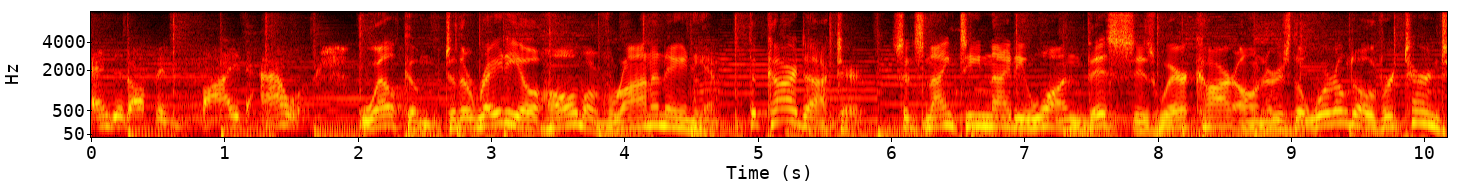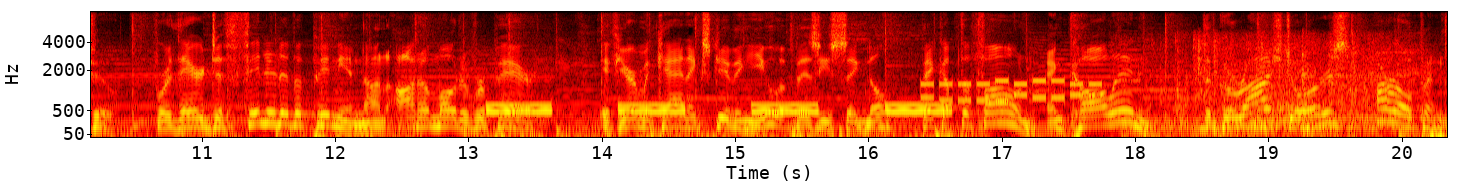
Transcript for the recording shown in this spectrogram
ended up in five hours. Welcome to the radio home of Ron Ananian, the car doctor. Since 1991, this is where car owners the world over turn to for their definitive opinion on automotive repair. If your mechanic's giving you a busy signal, pick up the phone and call in. The garage doors are open.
